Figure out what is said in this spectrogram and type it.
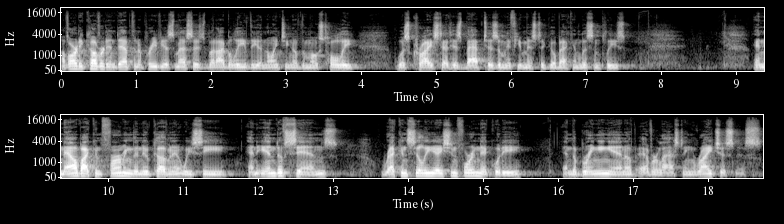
I've already covered in depth in a previous message, but I believe the anointing of the most holy was Christ at his baptism. If you missed it, go back and listen, please. And now, by confirming the new covenant, we see an end of sins, reconciliation for iniquity, and the bringing in of everlasting righteousness.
